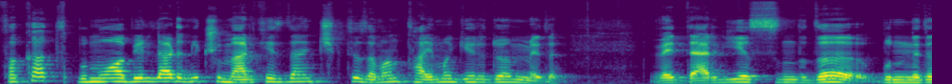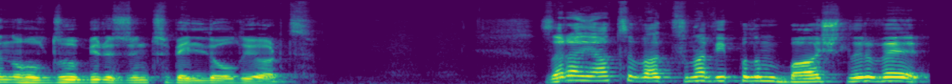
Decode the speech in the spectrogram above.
Fakat bu muhabirlerden 3'ü merkezden çıktığı zaman Time'a geri dönmedi. Ve dergi yazısında da bunun neden olduğu bir üzüntü belli oluyordu. Zar Hayatı Vakfı'na Whipple'ın bağışları ve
